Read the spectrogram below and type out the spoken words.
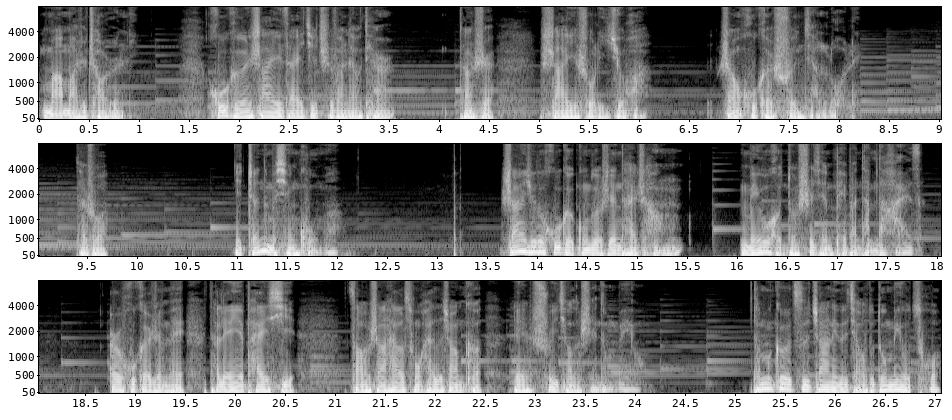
妈妈是超人》里。胡可跟沙溢在一起吃饭聊天当时沙溢说了一句话，让胡可瞬间落泪。他说：“你真那么辛苦吗？沙溢觉得胡可工作时间太长，没有很多时间陪伴他们的孩子，而胡可认为他连夜拍戏，早上还要送孩子上课，连睡觉的时间都没有。他们各自站立的角度都没有错，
